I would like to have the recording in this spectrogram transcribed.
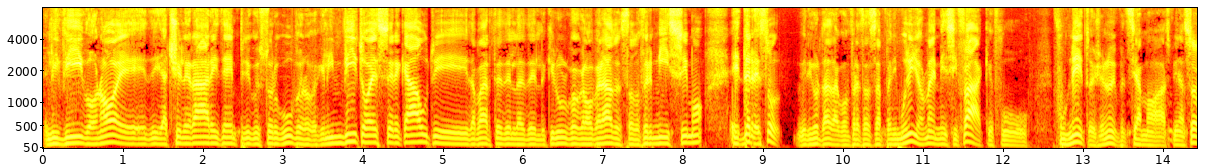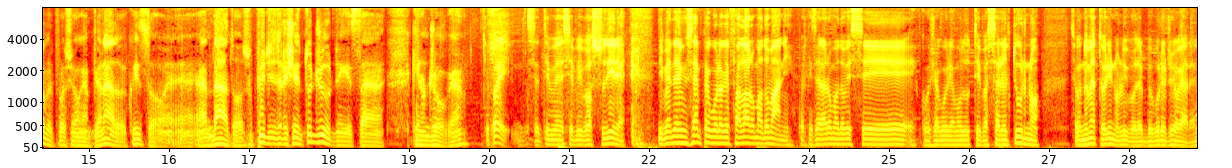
lì vivo no? e di accelerare i tempi di questo recupero, perché l'invito a essere cauti da parte del, del chirurgo che l'ha operato è stato fermissimo e del resto vi ricordate la conferenza stampa di Murigno ormai mesi fa che fu, fu netto, cioè noi pensiamo a Spinazzola per il prossimo campionato e questo è andato su più di 300 giorni che, sta, che non gioca. Eh. Che poi, se, se, vi posso dire, dipende sempre quello che fa la Roma domani, perché se la Roma dovesse, come ci auguriamo tutti, passare il turno, secondo me a Torino lui potrebbe pure giocare. Eh?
